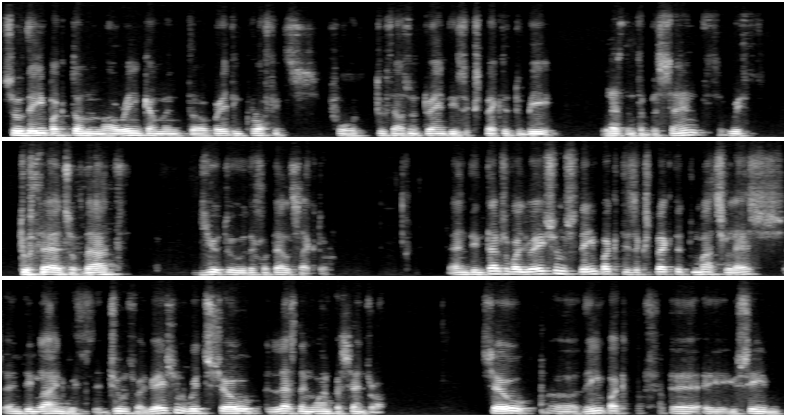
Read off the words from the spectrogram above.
So the impact on our income and operating profits for 2020 is expected to be less than 10%, with two thirds of that due to the hotel sector. And in terms of valuations, the impact is expected much less and in line with June's valuation, which show less than 1% drop. So uh, the impact uh, you see in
